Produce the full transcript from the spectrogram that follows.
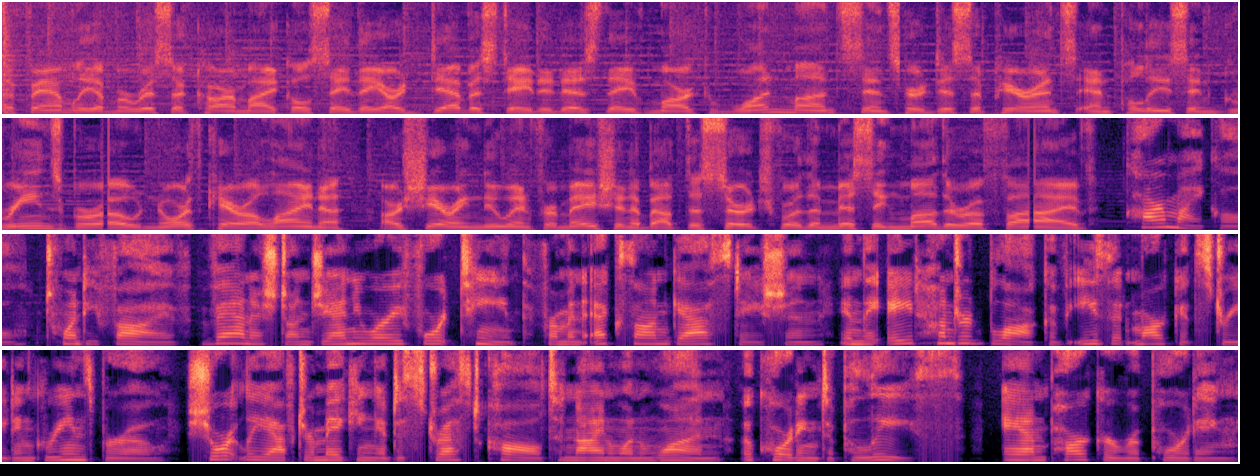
The family of Marissa Carmichael say they are devastated as they've marked one month since her disappearance, and police in Greensboro, North Carolina, are sharing new information about the search for the missing mother of five. Carmichael, 25, vanished on January 14th from an Exxon gas station in the 800 block of Easett Market Street in Greensboro, shortly after making a distressed call to 911, according to police. Ann Parker reporting.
